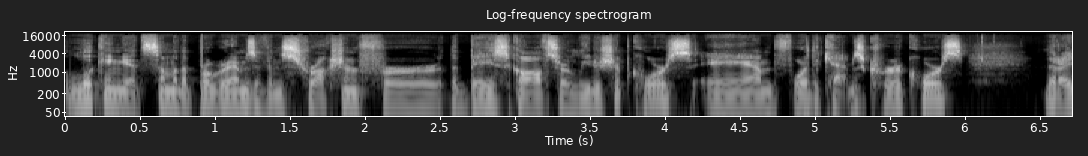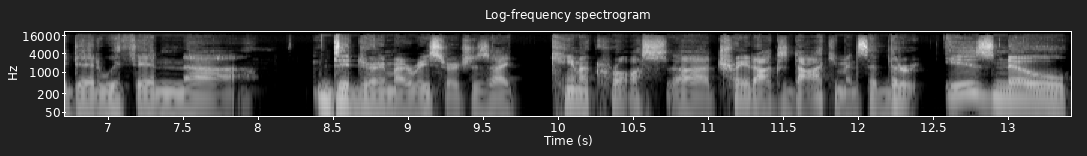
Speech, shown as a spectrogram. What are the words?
looking at some of the programs of instruction for the basic officer leadership course and for the captain's career course that I did within uh, did during my research, is I came across uh, TRADOC's documents that there is no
